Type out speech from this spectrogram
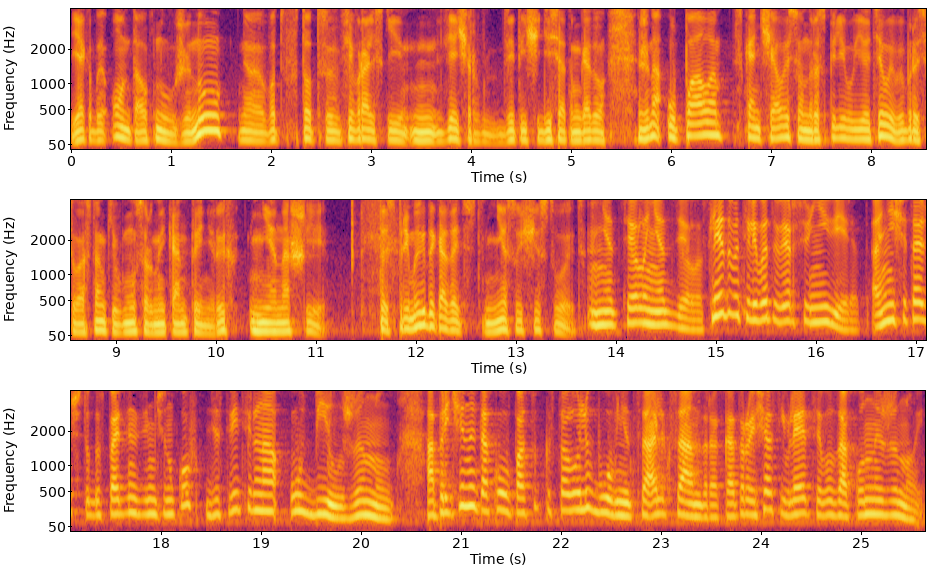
Якобы он толкнул жену. Э, вот в тот февральский вечер в 2010 году жена упала, скончалась, он распилил ее тело и выбросил останки в мусорный контейнер. Их не нашли. То есть прямых доказательств не существует. Нет тела, нет дела. Следователи в эту версию не верят. Они считают, что господин Земченков действительно убил жену. А причиной такого поступка стала любовница Александра, которая сейчас является его законной женой.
